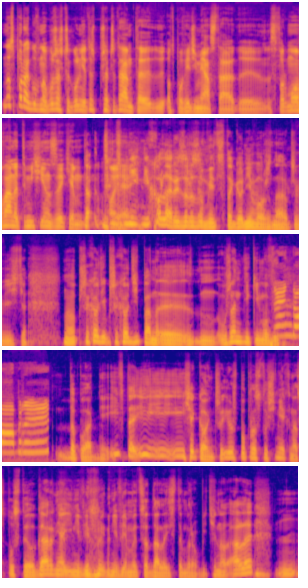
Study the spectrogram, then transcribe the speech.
No spora gównoburza, szczególnie też przeczytałem te y, odpowiedzi miasta, y, sformułowane tym ich językiem. Ta, No, ni, ni cholery zrozumieć z tego nie można, oczywiście. No, przychodzi, przychodzi pan y, mm, urzędnik i mówi. Dzień dobry! Dokładnie. I, w te, i, i, I się kończy. Już po prostu śmiech nas pusty ogarnia i nie wiemy, nie wiemy, co dalej z tym robić. No ale. Mm,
